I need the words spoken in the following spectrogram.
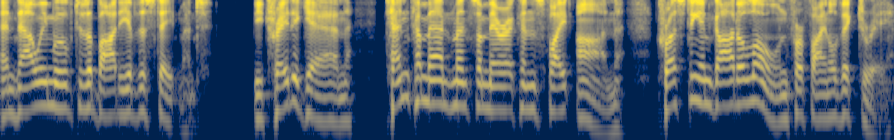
And now we move to the body of the statement. Betrayed again, Ten Commandments Americans fight on, trusting in God alone for final victory.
